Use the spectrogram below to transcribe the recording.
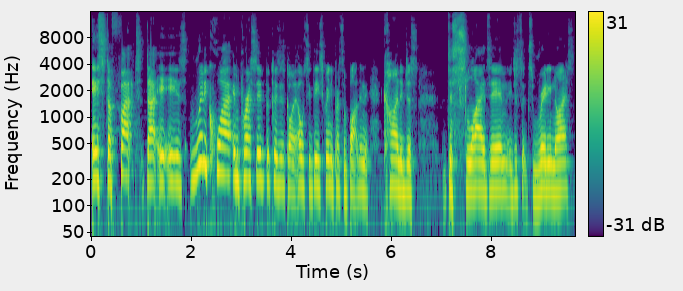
it's the fact that it is really quite impressive because it's got an LCD screen. You press a button and it kind of just, just slides in. It just looks really nice.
